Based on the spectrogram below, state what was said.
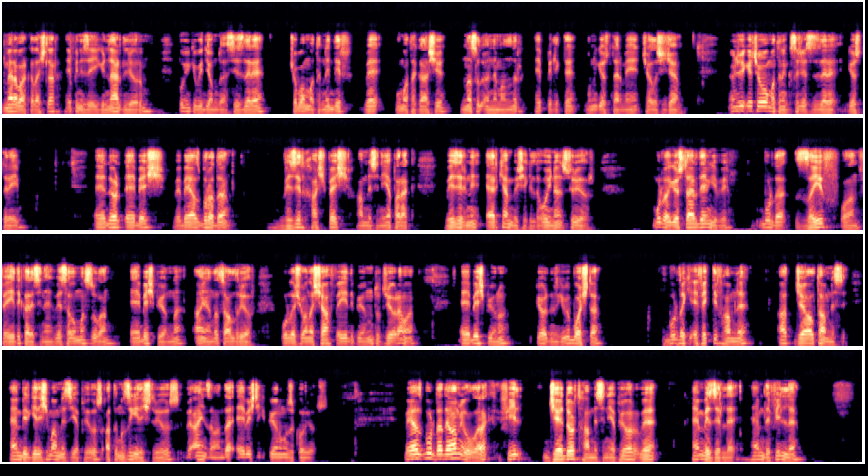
Merhaba arkadaşlar, hepinize iyi günler diliyorum. Bugünkü videomda sizlere çoban matı nedir ve bu mata karşı nasıl önlem alınır hep birlikte bunu göstermeye çalışacağım. Öncelikle çoban matını kısaca sizlere göstereyim. E4, E5 ve beyaz burada vezir H5 hamlesini yaparak vezirini erken bir şekilde oyuna sürüyor. Burada gösterdiğim gibi burada zayıf olan F7 karesine ve savunmasız olan E5 piyonuna aynı anda saldırıyor. Burada şu anda şah ve 7 piyonunu tutuyor ama E5 piyonu gördüğünüz gibi boşta. Buradaki efektif hamle at C6 hamlesi. Hem bir gelişim hamlesi yapıyoruz, atımızı geliştiriyoruz ve aynı zamanda E5'teki piyonumuzu koruyoruz. Beyaz burada devam yolu olarak fil C4 hamlesini yapıyor ve hem vezirle hem de fille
